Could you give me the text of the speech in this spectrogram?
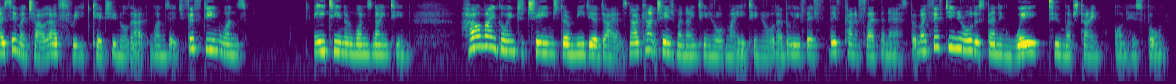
I say my child, I have three kids, you know that. One's age 15, one's 18, and one's 19. How am I going to change their media diets? Now I can't change my 19 year old, my 18 year old. I believe they've they've kind of fled the nest. But my 15 year old is spending way too much time on his phone.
